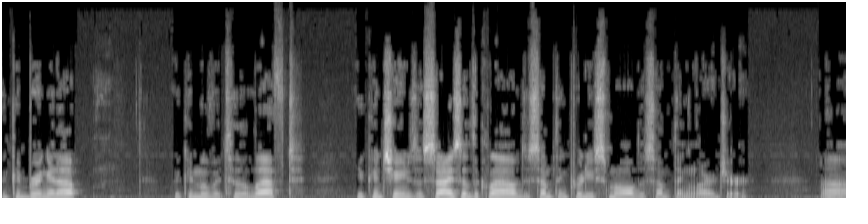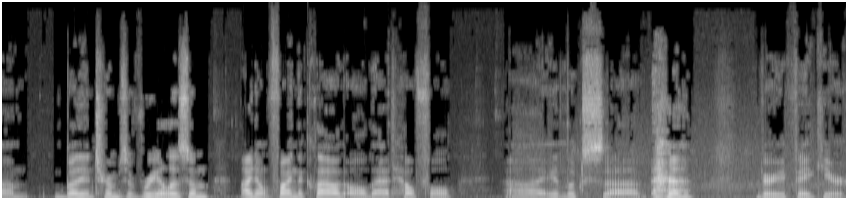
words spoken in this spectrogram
We can bring it up. We can move it to the left. You can change the size of the cloud to something pretty small to something larger. Um, but in terms of realism, I don't find the cloud all that helpful. Uh, it looks uh, very fake here.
